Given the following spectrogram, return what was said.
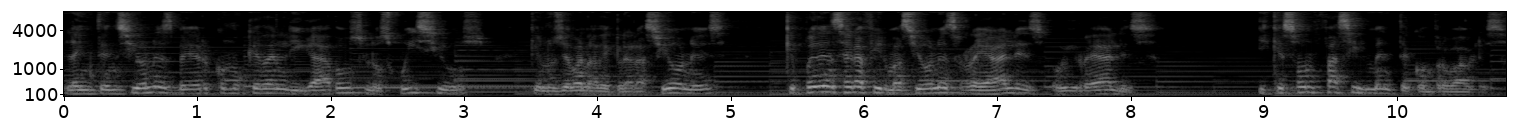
la intención es ver cómo quedan ligados los juicios que nos llevan a declaraciones que pueden ser afirmaciones reales o irreales y que son fácilmente comprobables.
